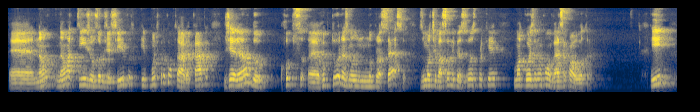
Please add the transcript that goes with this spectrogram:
é, não, não atinja os objetivos e, muito pelo contrário, acabe gerando é, rupturas no, no processo, desmotivação de pessoas, porque uma coisa não conversa com a outra. E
